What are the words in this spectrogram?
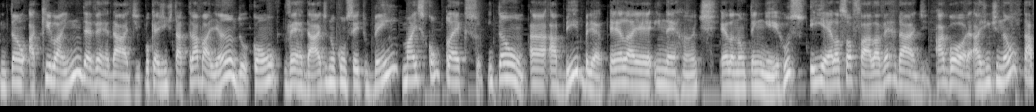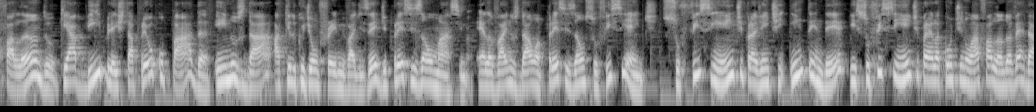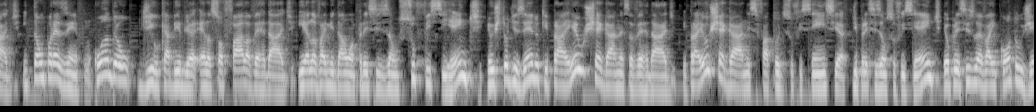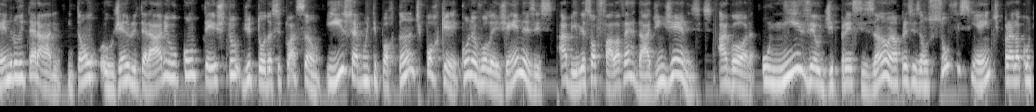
Então, aquilo ainda é verdade, porque a gente está trabalhando com verdade num conceito bem mais complexo. Então, a, a Bíblia, ela é inerrante, ela não tem erros e ela só fala a verdade. Agora, a gente não está falando que a Bíblia está preocupada em nos dar aquilo que o John Frame vai dizer de precisão máxima. Ela vai nos dar uma precisão suficiente. Suficiente para a gente entender e suficiente para ela continuar falando a verdade. Então, por exemplo, exemplo, quando eu digo que a Bíblia ela só fala a verdade e ela vai me dar uma precisão suficiente, eu estou dizendo que para eu chegar nessa verdade e para eu chegar nesse fator de suficiência, de precisão suficiente, eu preciso levar em conta o gênero literário. Então, o gênero literário, o contexto de toda a situação. E isso é muito importante porque quando eu vou ler Gênesis, a Bíblia só fala a verdade em Gênesis. Agora, o nível de precisão é uma precisão suficiente para ela continuar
